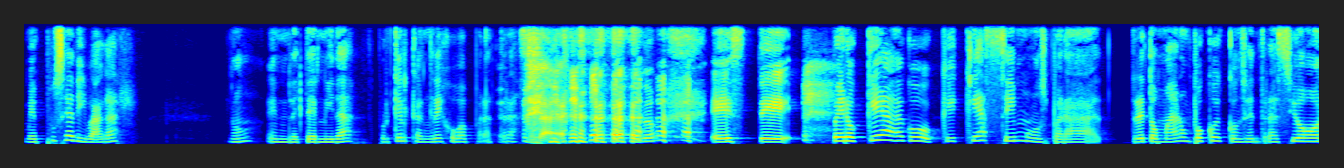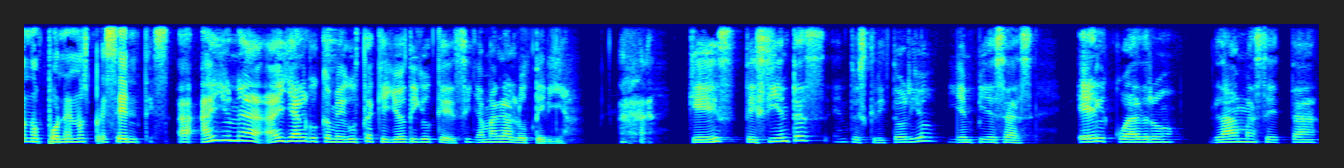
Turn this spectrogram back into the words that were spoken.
me puse a divagar, ¿no? En la eternidad. porque el cangrejo va para atrás? ¿No? Este, pero ¿qué hago? ¿Qué, ¿Qué hacemos para retomar un poco de concentración o ponernos presentes? Ah, Hay una, hay algo que me gusta que yo digo que se llama la lotería, que es te sientas en tu escritorio y empiezas el cuadro, la maceta,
